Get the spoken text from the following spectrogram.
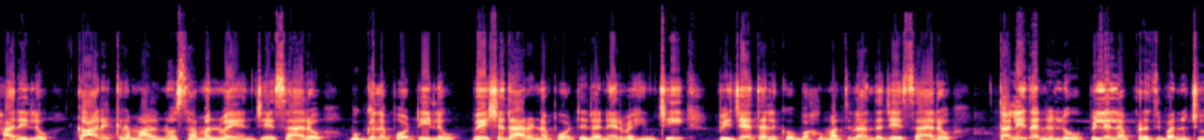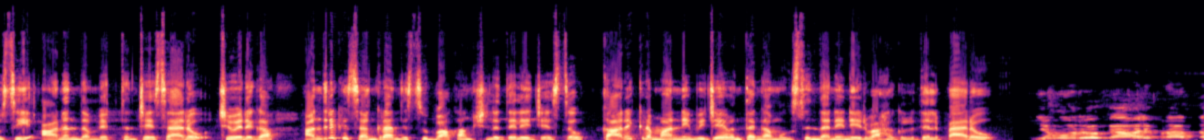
హరిలు కార్యక్రమాలను సమన్వయం చేశారు. ముగ్గుల పోటీలు వేషధారణ పోటీలు నిర్వహించి విజేతలకు బహుమతులు అందజేశారు. తల్లిదండ్రులు పిల్లల ప్రతిభను చూసి ఆనందం వ్యక్తం చేశారు. చివరిగా అందరికీ సంక్రాంతి శుభాకాంక్షలు తెలియజేస్తూ కార్యక్రమాన్ని విజయవంతంగా ముగిసిందని నిర్వాహకులు తెలిపారు. ఇంజమూరు కావలి ప్రాంత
